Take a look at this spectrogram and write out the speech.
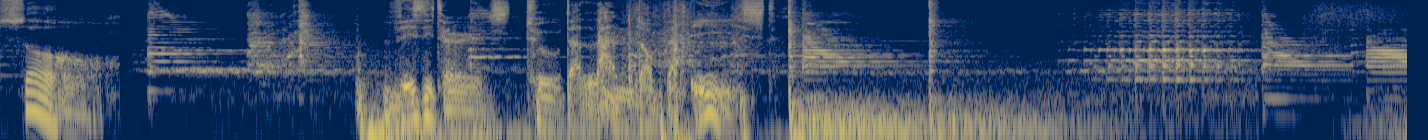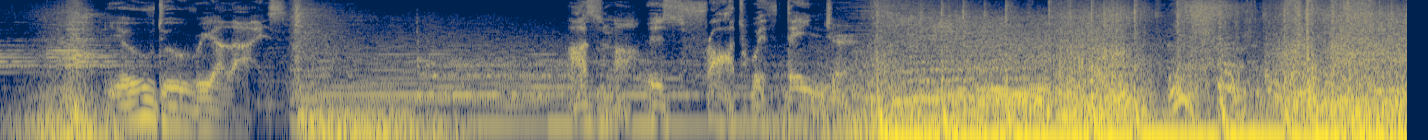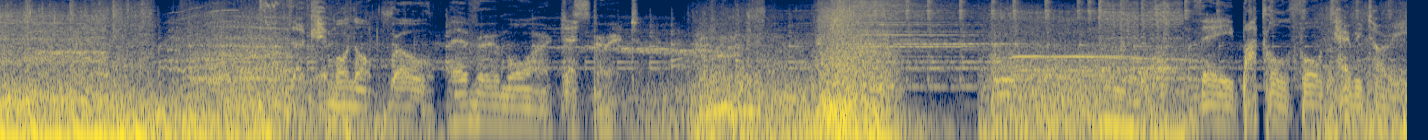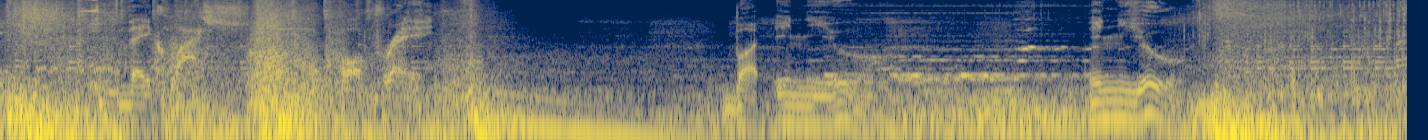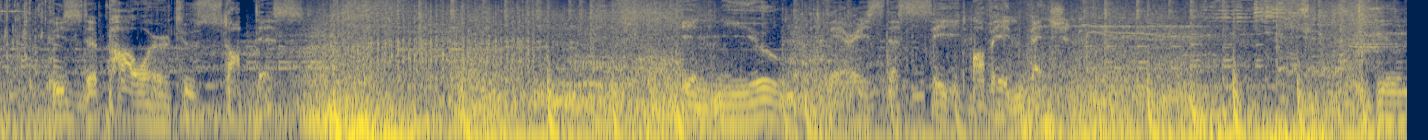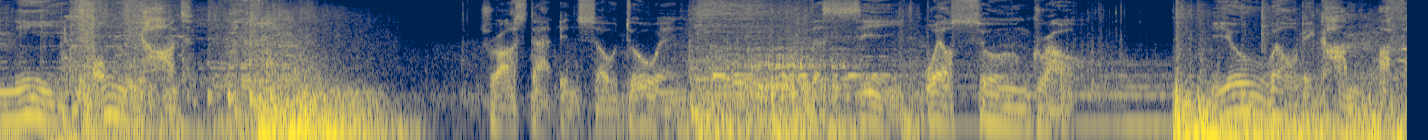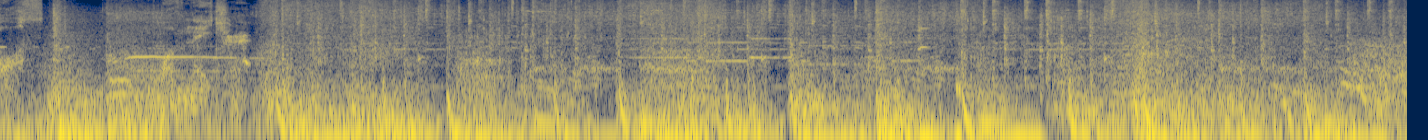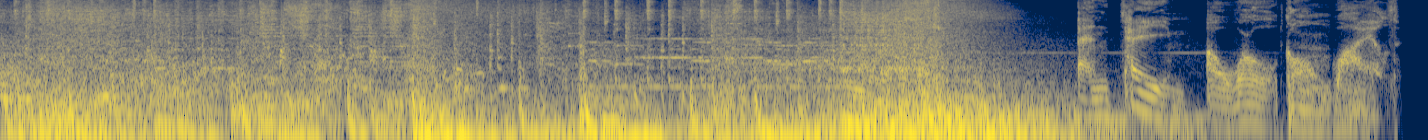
So, visitors to the land of the East. Realize Azuma is fraught with danger. The Kemono grow ever more desperate. They battle for territory. They clash But in you, in you, is the power to stop this. In you, there is the seed of invention. Trust that in so doing, the seed will soon grow. You will become a force of nature. Tame a world gone wild.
